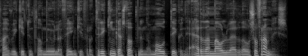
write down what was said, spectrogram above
hvað við getum þá mögulega fengið frá tryggingastofnun á móti, hvernig erðamál verða og svo framvegs.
